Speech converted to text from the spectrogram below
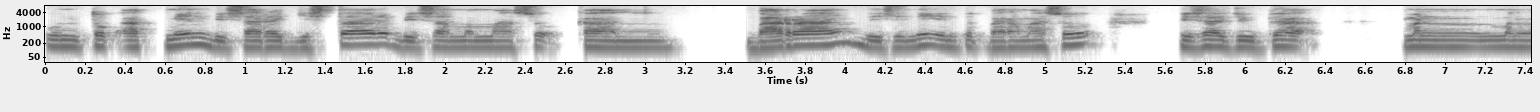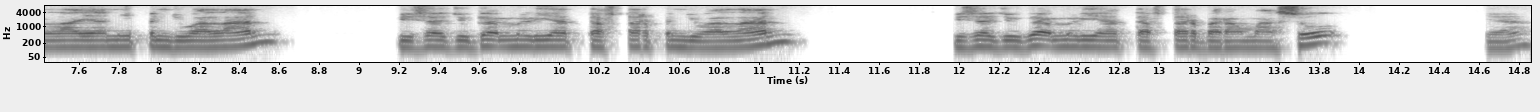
untuk admin bisa register, bisa memasukkan barang di sini, input barang masuk, bisa juga melayani penjualan, bisa juga melihat daftar penjualan, bisa juga melihat daftar barang masuk, ya.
